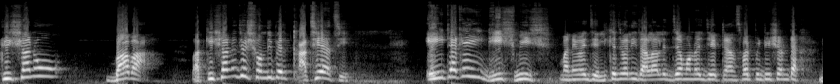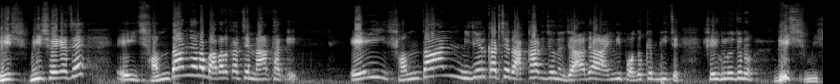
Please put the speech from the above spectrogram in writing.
কৃষাণু বাবা বা কৃষাণু যে সন্দীপের কাছে আছে, এইটাকেই ঢিসমিস মানে ওই যে লিকেজবালি দালালের যেমন ওই যে ট্রান্সফার পিটিশনটা ঢিসমিস হয়ে গেছে, এই সন্তান যেন বাবার কাছে না থাকে, এই সন্তান নিজের কাছে রাখার জন্য যা যা আইনি পদক্ষেপ নিচ্ছে সেইগুলোর জন্য ঢিসমিস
